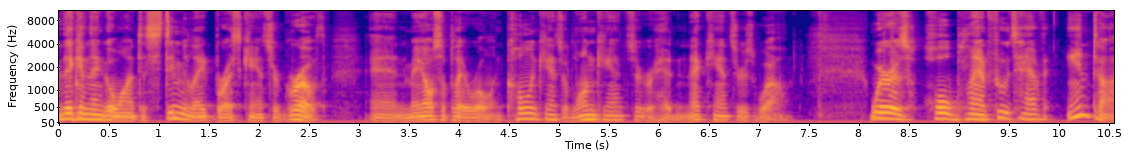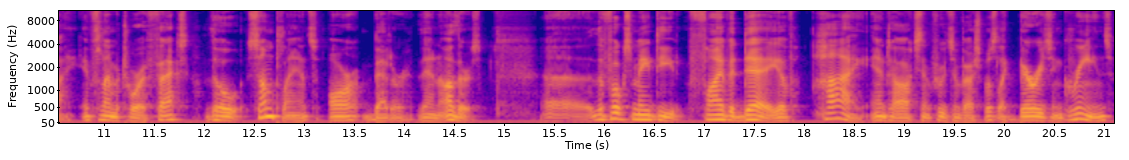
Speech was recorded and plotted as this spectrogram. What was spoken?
and they can then go on to stimulate breast cancer growth, and may also play a role in colon cancer, lung cancer, or head and neck cancer as well. Whereas whole plant foods have anti-inflammatory effects, though some plants are better than others. Uh, the folks made to eat five a day of high antioxidant fruits and vegetables, like berries and greens,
